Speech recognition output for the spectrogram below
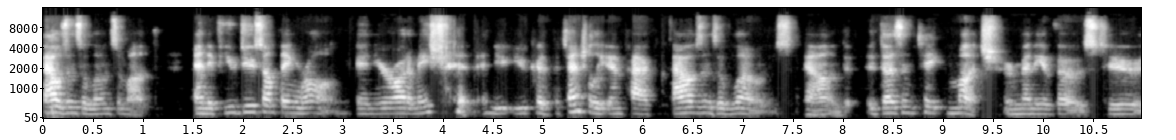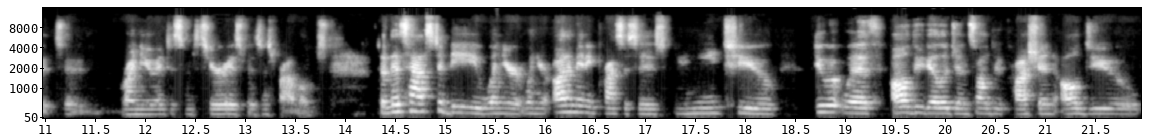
thousands of loans a month. And if you do something wrong in your automation, and you, you could potentially impact thousands of loans, and it doesn't take much or many of those to to run you into some serious business problems. So this has to be when you're when you're automating processes, you need to do it with all due diligence, all due caution, all due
